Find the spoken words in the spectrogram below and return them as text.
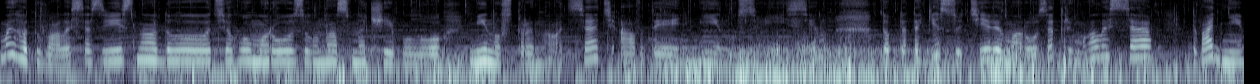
Ми готувалися, звісно, до цього морозу. У нас вночі було мінус 13, а в день мінус 8. Тобто такі суттєві морози трималися два дні.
